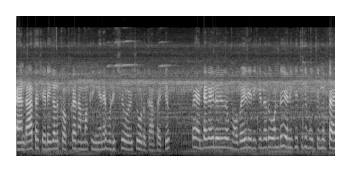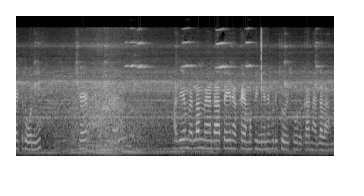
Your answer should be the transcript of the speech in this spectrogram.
വേണ്ടാത്ത ചെടികൾക്കൊക്കെ നമുക്ക് ഇങ്ങനെ പിടിച്ച് ഒഴിച്ചു കൊടുക്കാൻ പറ്റും. ഇപ്പോൾ എന്റെ കയ്യിലൊരു മൊബൈൽ ഇരിക്കുന്നത് കൊണ്ട് എനിക്ക് ഇച്ചിരി ബുദ്ധിമുട്ടായിട്ട് തോന്നി. പക്ഷേ അധികം വെള്ളം വേണ്ടാത്തതിനൊക്കെ നമുക്ക് ഇങ്ങനെ പിടിച്ച് ഒഴിച്ചു കൊടുക്കാൻ നല്ലതാണ്.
